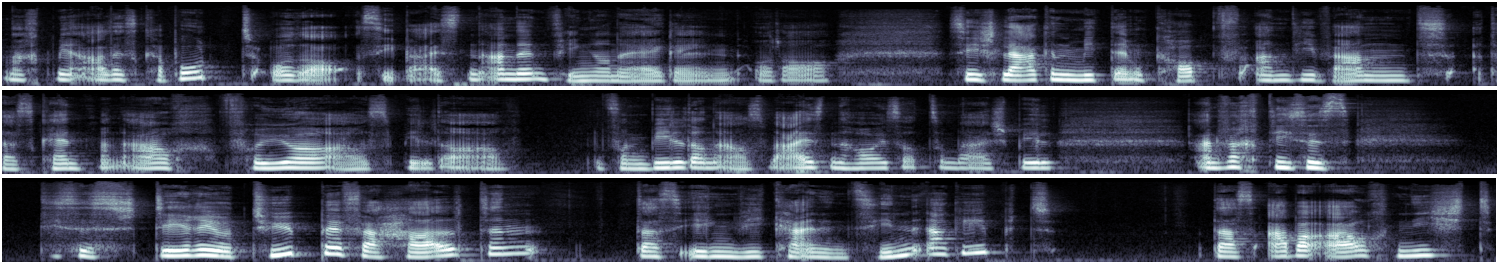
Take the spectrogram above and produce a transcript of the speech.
macht mir alles kaputt oder sie beißen an den Fingernägeln oder sie schlagen mit dem Kopf an die Wand. Das kennt man auch früher aus Bilder, von Bildern aus Waisenhäusern zum Beispiel. Einfach dieses, dieses stereotype Verhalten, das irgendwie keinen Sinn ergibt, das aber auch nicht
